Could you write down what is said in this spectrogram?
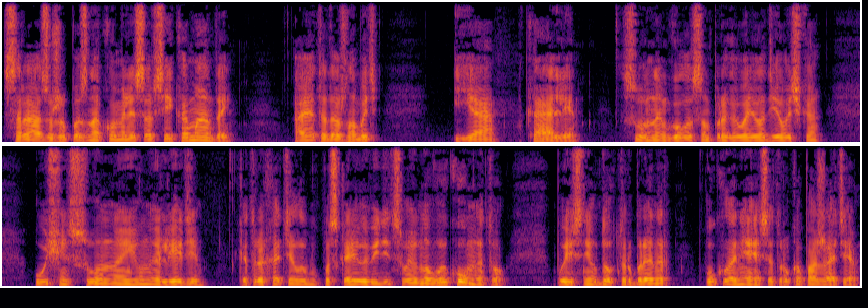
сразу же познакомились со всей командой. А это должно быть... Я Калли, — сонным голосом проговорила девочка. Очень сонная юная леди, которая хотела бы поскорее увидеть свою новую комнату, — пояснил доктор Бреннер, уклоняясь от рукопожатия.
